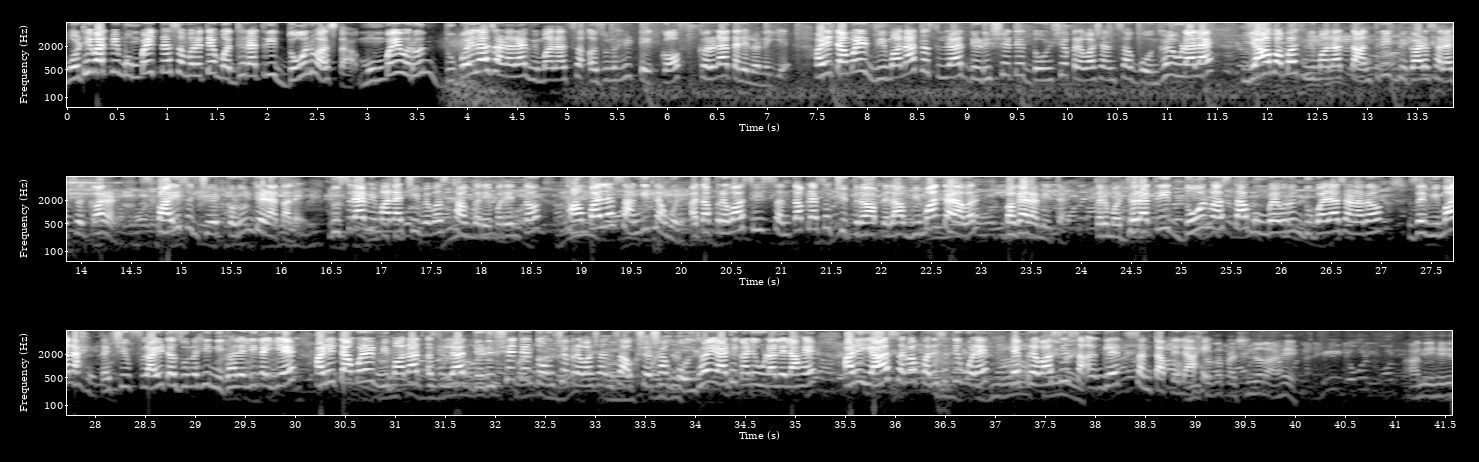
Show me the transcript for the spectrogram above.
मोठी बातमी मुंबईतनं समोर येते. मध्यरात्री दोन वाजता मुंबईवरून दुबईला जाणाऱ्या विमानाचं अजूनही टेक ऑफ करण्यात आलेलं नाहीये. आणि त्यामुळे विमानात असलेल्या दीडशे ते दोनशे प्रवाशांचा गोंधळ उडालाय. याबाबत विमानात तांत्रिक बिघाड झाल्याचं कारण स्पाइस जेटकडून देण्यात आलंय. दुसऱ्या विमानाची व्यवस्था करेपर्यंत थांबायला सांगितल्यामुळे आता प्रवासी संतापल्याचं चित्र आपल्याला विमानतळावर बघायला मिळत आहे तर मध्यरात्री दोन वाजता मुंबईवरून दुबईला जाणारं जे विमान आहे त्याची फ्लाईट अजूनही निघालेली नाहीये आणि त्यामुळे विमानात असलेल्या दीडशे ते दोनशे प्रवाशांचा अक्षरशः गोंधळ या ठिकाणी उडालेला आहे आणि या सर्व परिस्थितीमुळे हे प्रवासी चांगलेच संतापलेले आहेत आहे आणि हे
